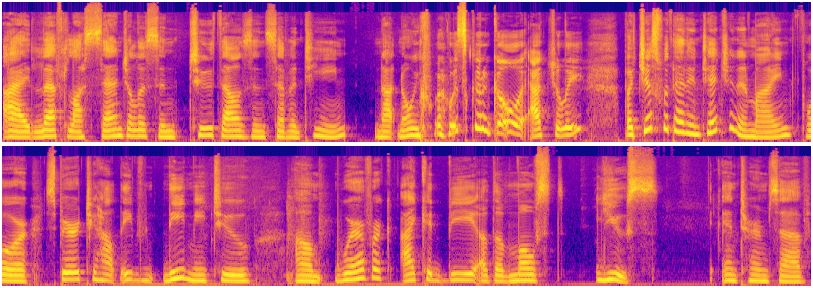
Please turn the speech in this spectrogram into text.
I left Los Angeles in 2017, not knowing where I was going to go actually, but just with that intention in mind for spirit to help lead, lead me to um, wherever I could be of the most use in terms of,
